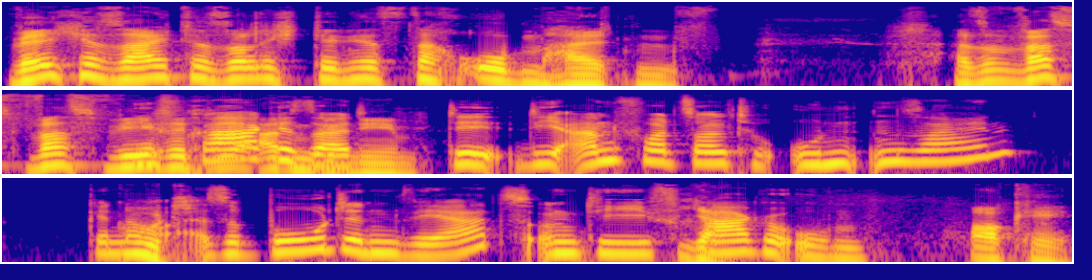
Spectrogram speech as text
Welche Seite soll ich denn jetzt nach oben halten? Also was, was wäre die Frage dir angenehm? sollte, die, die Antwort sollte unten sein. Genau, Gut. also bodenwärts und die Frage oben. Okay.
